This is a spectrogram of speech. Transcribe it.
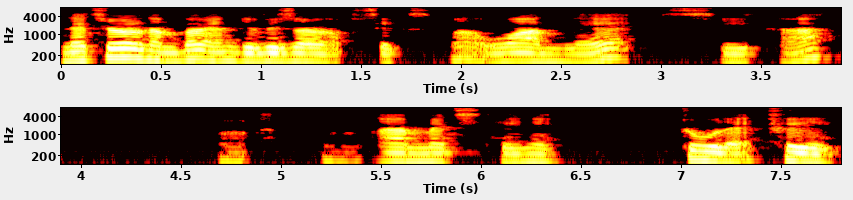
natural number and divisor of 6 1 le c kha a match thei ni 2 le 3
